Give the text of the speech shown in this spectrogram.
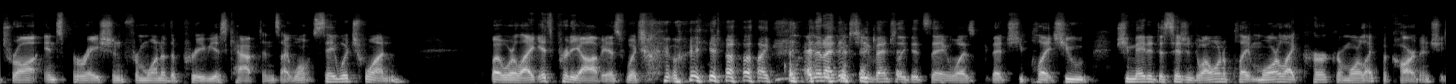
draw inspiration from one of the previous captains. I won't say which one, but we're like, it's pretty obvious which, you know, like, and then I think she eventually did say it was that she played, she, she made a decision. Do I want to play more like Kirk or more like Picard? And she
